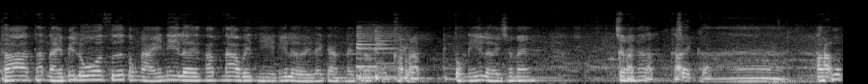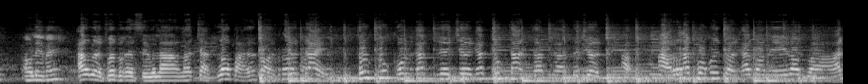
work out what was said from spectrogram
ถ้าท่านไหนไม่รู้ว่าซื้อตรงไหนนี่เลยครับ หน้าเวทีนี้เลยแล้วกันนะครับผมครับ ตรงนี้เลยใช่ไหมใช่ไหมครับครับใช่ครับ อ่าเอาครับ เพิ่มเอาเลยไหม เอาเลยเพื่อเป็นการเสียเวลาเราจัดรอบบ่ายกันก่อนรอบบ่ายเชิญได้ทุกทุกๆคนครับเรียนเชิญครับทุกท่านครับครับเรียนเชิญอะอะรับวงกันก่อนครับตอนนี้รอบหวาน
